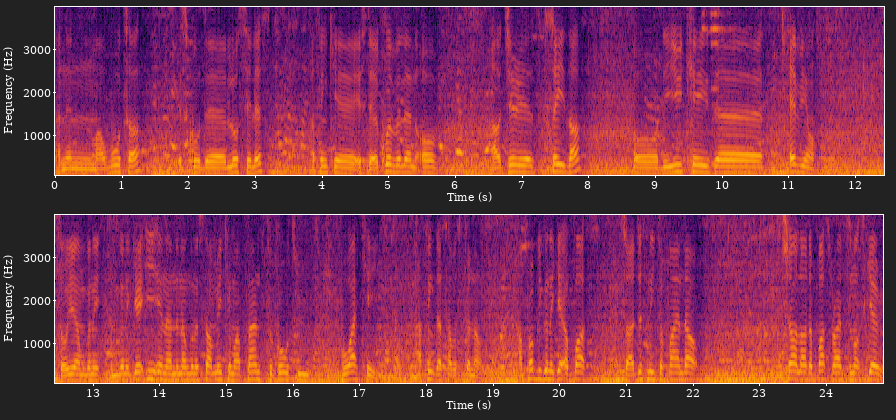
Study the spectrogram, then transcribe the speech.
and then my water. It's called uh, L'eau Celeste. I think uh, it's the equivalent of Algeria's Seida or the UK's uh, Evian. So yeah, I'm gonna I'm gonna get eating and then I'm gonna start making my plans to go to Bouake. I think that's how it's pronounced. I'm probably gonna get a bus, so I just need to find out. Inshallah, the bus ride's not scary.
